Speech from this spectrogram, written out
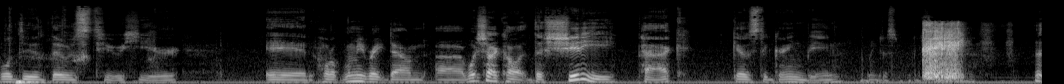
we'll do those two here. And hold up, let me write down. Uh, what should I call it? The shitty pack goes to Green Bean. Let me just. all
